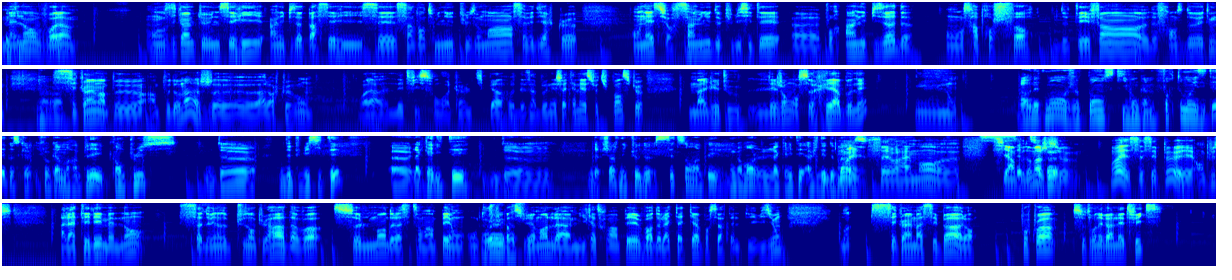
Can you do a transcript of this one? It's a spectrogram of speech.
maintenant, voilà, on se dit quand même qu'une série, un épisode par série, c'est 50 minutes plus ou moins. Ça veut dire que on est sur 5 minutes de publicité pour un épisode. On se rapproche fort de TF1, euh, de France 2 et tout. Ouais, ouais. C'est quand même un peu, un peu dommage. euh, alors que bon, voilà, Netflix, on voit quand même qu'ils perdent des abonnés chaque année. Est-ce que tu penses que malgré tout, les gens vont se réabonner ou non? Bah honnêtement, je pense qu'ils vont quand même fortement hésiter parce qu'il faut quand même rappeler qu'en plus de, de publicité, euh, la qualité de d'affichage n'est que de 720p. Donc vraiment la qualité HD de Ouais, base. c'est vraiment. euh, c'est un peu dommage. peu. que- Ouais, c'est peu. Et en plus, à la télé maintenant, ça devient de plus en plus rare d'avoir seulement de la 720p. On, on touche Oui, plus particulièrement de la 1080p, voire de la 4K pour certaines télévisions. C'est quand même assez bas. Alors, pourquoi se tourner vers Netflix,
